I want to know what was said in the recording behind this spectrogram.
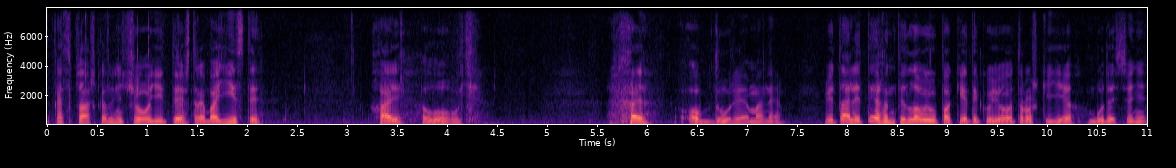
Якась пташка. Ну нічого, їй теж треба їсти. Хай ловить. Хай обдурює мене. Віталій теж он підловив пакетику його, трошки є, буде сьогодні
